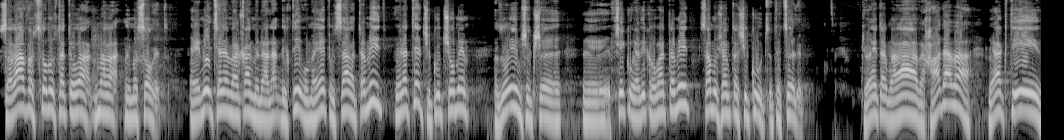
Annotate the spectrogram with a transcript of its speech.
שרף אסטומוס את התורה, גמרא, במסורת. העמיד צלם ואכל מנהלן, דכתיב ומעט הוא שר התמיד ולתת שיקוד שומם. אז רואים שכשהפסיקו להביא קורבן תמיד, שמו שם את השיקוד, את הצלם. שואלת הגמרא, וחדה והיה כתיב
